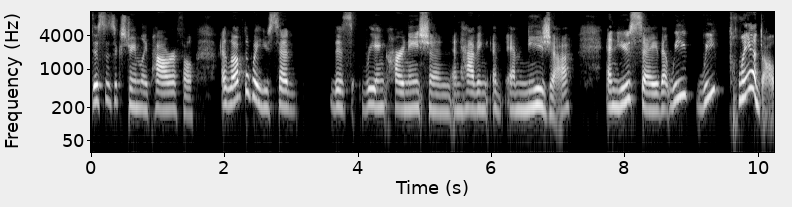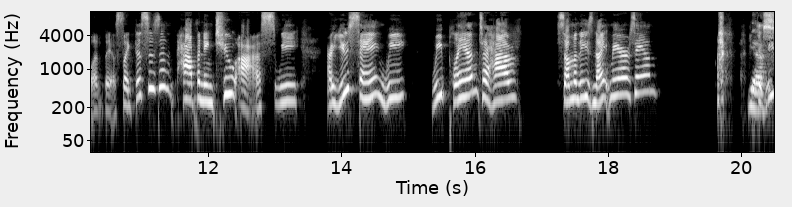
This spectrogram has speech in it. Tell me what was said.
this is extremely powerful. I love the way you said this reincarnation and having amnesia and you say that we we planned all of this like this isn't happening to us we are you saying we we plan to have some of these nightmares, Ann? Yes. Did we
